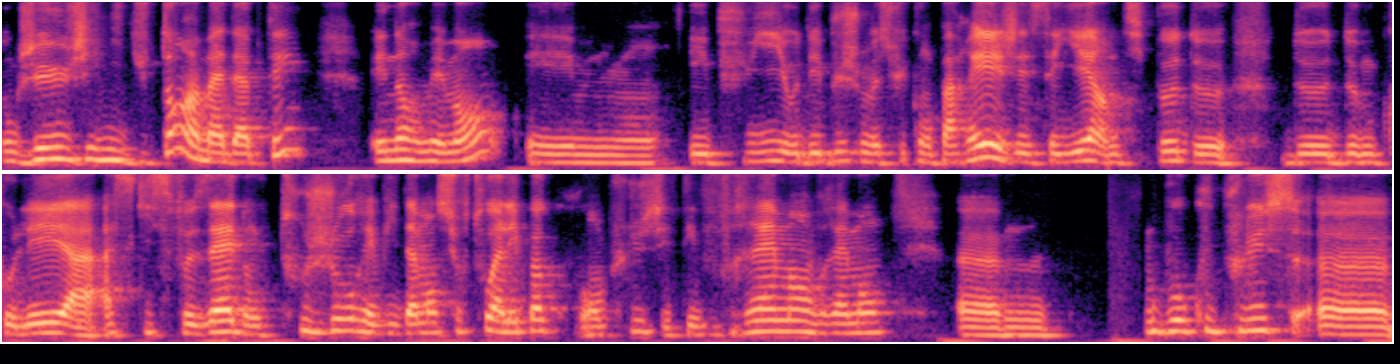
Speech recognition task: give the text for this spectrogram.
Donc j'ai mis du temps à m'adapter énormément. Et, et, puis au début, je me suis comparée, j'ai essayé un petit peu de, de, de me coller à, ce qui se faisait. Donc toujours, évidemment, surtout à l'époque où en plus j'étais vraiment, vraiment... Euh, beaucoup plus euh,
